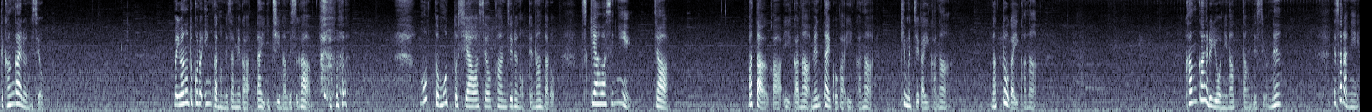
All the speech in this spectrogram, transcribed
て考えるんですよ。まあ、今のところインカの目覚めが第1位なんですが もっともっと幸せを感じるのって何だろう。付き合わせにじゃあバターがいいかな？明太子がいいかな？キムチがいいかな？納豆がいいかな？考えるようになったんですよね。でさらに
